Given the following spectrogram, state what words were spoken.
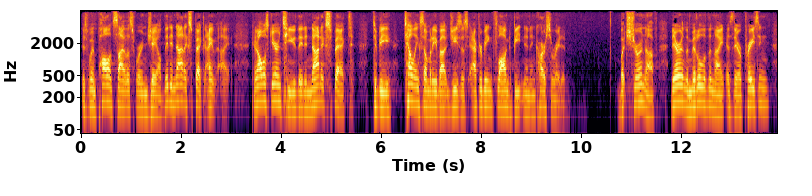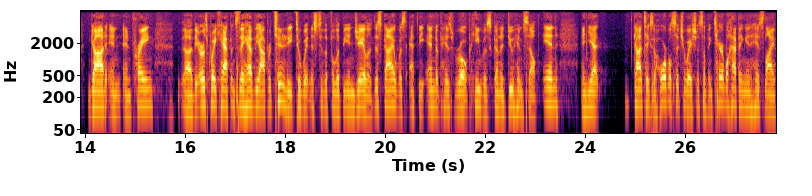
is when Paul and Silas were in jail. They did not expect, I, I can almost guarantee you, they did not expect to be telling somebody about Jesus after being flogged, beaten, and incarcerated. But sure enough, there in the middle of the night, as they are praising God and, and praying, uh, the earthquake happens, they have the opportunity to witness to the Philippian jailer. This guy was at the end of his rope. He was going to do himself in, and yet God takes a horrible situation, something terrible happening in his life,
